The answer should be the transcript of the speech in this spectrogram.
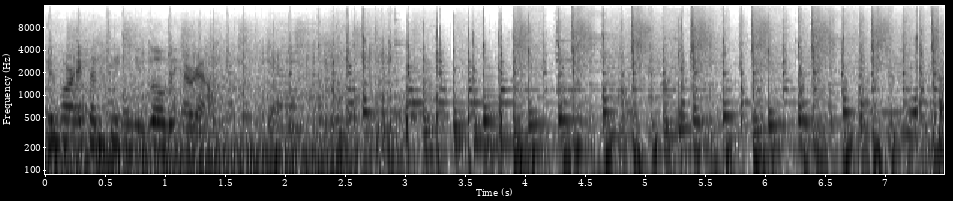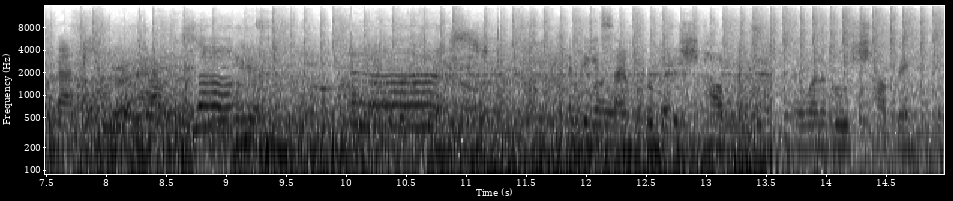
before I continue going around. Back here at Love. I think it's time for me to shop. I want to go shopping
